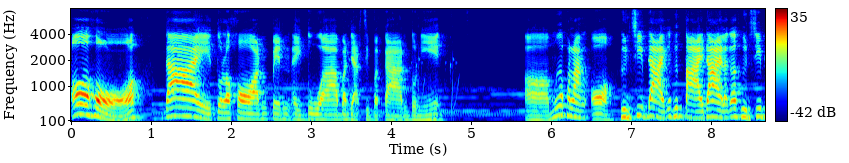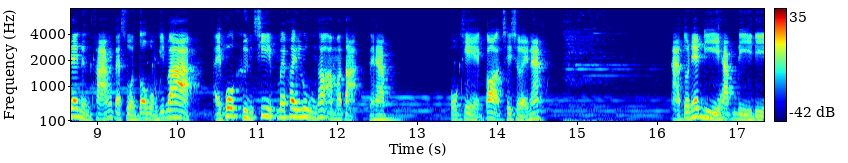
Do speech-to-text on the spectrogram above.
โอ้โห ได้ตัวละครเป็นไอตัวบัญญัติสิบประการตัวนี้เอ่อเมื่อพลังออกคืนชีพได้ก็คือตายได้แล้วก็คืนชีพได้หนึ่งครั้งแต่ส่วนตัวผมคิดว่าไอพวกคืนชีพไม่ค่อยรุ่งเท่าอมตะนะครับ โอเคก็เฉยๆนะ อ่าตัวเนี้ยดีครับดีดี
